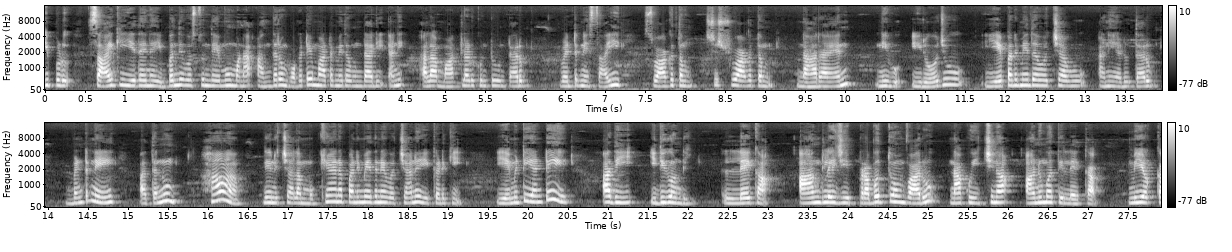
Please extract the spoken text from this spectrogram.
ఇప్పుడు సాయికి ఏదైనా ఇబ్బంది వస్తుందేమో మన అందరం ఒకటే మాట మీద ఉండాలి అని అలా మాట్లాడుకుంటూ ఉంటారు. వెంటనే సాయి స్వాగతం సుస్వాగతం నారాయణ్ నీవు ఈరోజు ఏ పని మీద వచ్చావు అని అడుగుతారు. వెంటనే అతను హా నేను చాలా ముఖ్యమైన పని మీదనే వచ్చాను ఇక్కడికి. ఏమిటి అంటే అది ఇదిగోండి లేక ఆంగ్లేజీ ప్రభుత్వం వారు నాకు ఇచ్చిన అనుమతి లేక మీ యొక్క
